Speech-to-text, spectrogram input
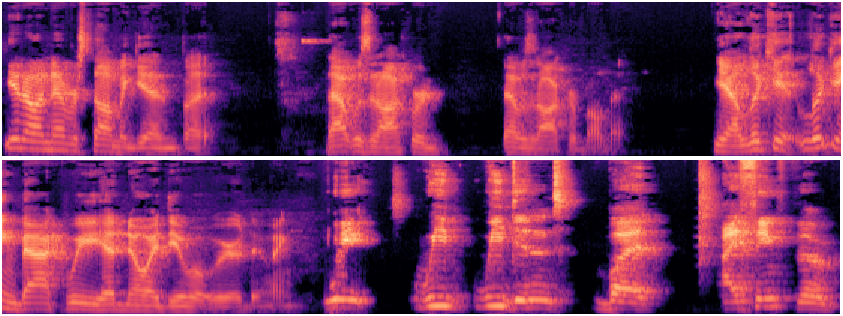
you know, I never saw him again, but that was an awkward that was an awkward moment. Yeah, looking looking back, we had no idea what we were doing. We we we didn't, but I think the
